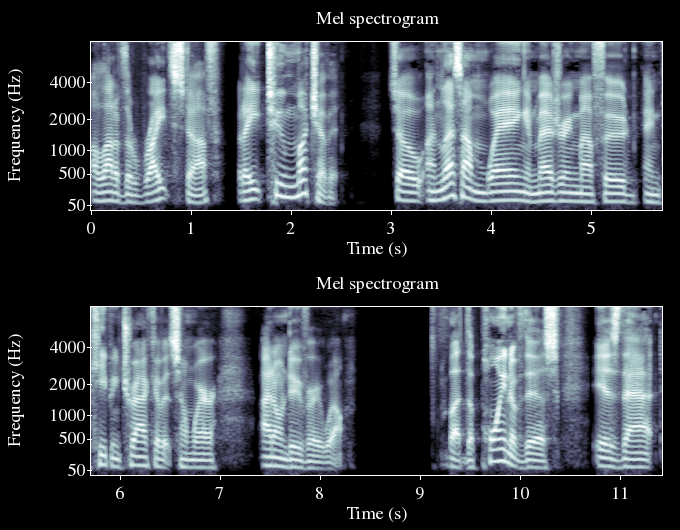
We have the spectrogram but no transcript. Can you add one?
a lot of the right stuff, but I eat too much of it. So unless I'm weighing and measuring my food and keeping track of it somewhere, I don't do very well. But the point of this is that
